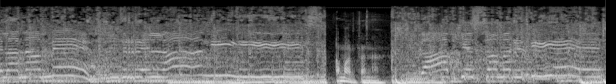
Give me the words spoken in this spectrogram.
Έλα να με τρελάνεις Αμάρτανα. Κάποιες αμαρτίες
